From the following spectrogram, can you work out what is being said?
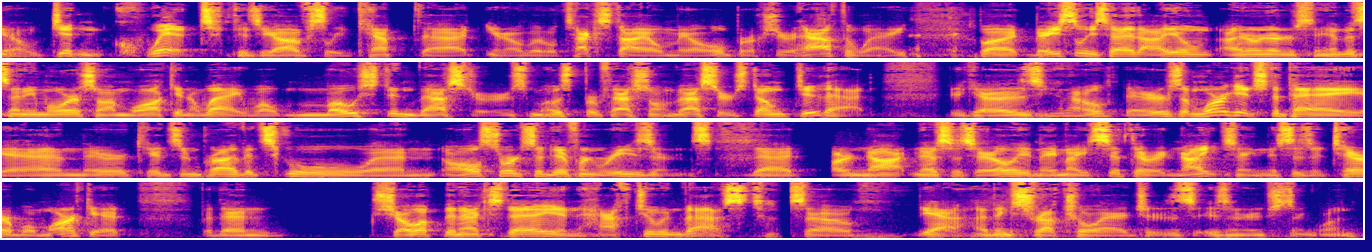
you know, didn't quit because he obviously kept that, you know, little textile mill, Berkshire Hathaway, but basically said, I don't, I don't understand this anymore. So I'm walking away. Well, most investors, most professional investors don't do that because, you know, there's a mortgage to pay and there are kids in private school and all sorts of different reasons that are not necessarily, and they might sit there at night saying this is a terrible market, but then show up the next day and have to invest. So yeah, I think structural edge is, is an interesting one.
